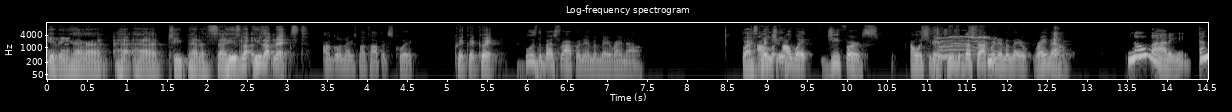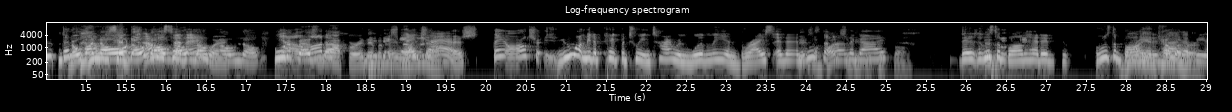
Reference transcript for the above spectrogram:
giving her her, her two pennies. So who's not who's up next? I'll go next. My topic's quick. Quick, quick, quick. Who's the best rapper in MMA right now? Bryce I'll, Mitchell. I'll wait. G first. I want you to answer. Who's the best rapper in MMA right now? Nobody. Them, them, Nobody. No, said- no, I no, said no, no, no, no. Who Yo, the best all the- rapper in Who the MMA best They right now? trash. They all tra- You want me to pick between Tyron Woodley and Bryce, and then There's who's a the bunch other guy? There's who's There's- the bald headed? Who's the bald headed guy that Kelleher. be?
